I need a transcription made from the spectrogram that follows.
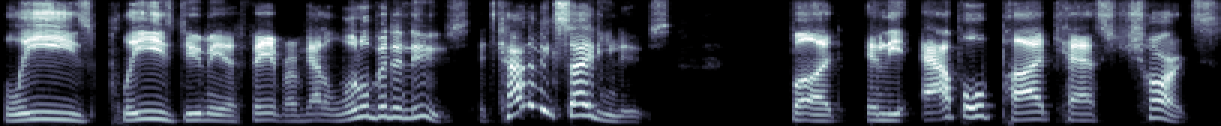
Please, please do me a favor. I've got a little bit of news. It's kind of exciting news, but in the Apple Podcast charts,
